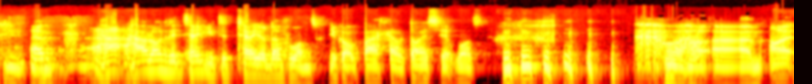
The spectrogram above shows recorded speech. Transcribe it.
Um, how, how, long did it take you to tell your loved ones when you got back how dicey it was? well, um, I,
